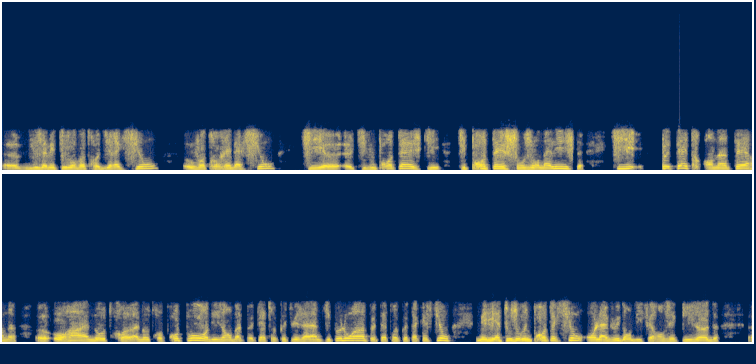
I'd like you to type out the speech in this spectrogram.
vous avez toujours votre direction ou votre rédaction qui qui vous protège, qui qui protège son journaliste, qui peut-être en interne euh, aura un autre un autre propos en disant bah peut-être que tu es allé un petit peu loin, peut-être que ta question, mais il y a toujours une protection. On l'a vu dans différents épisodes euh,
